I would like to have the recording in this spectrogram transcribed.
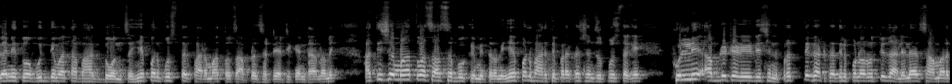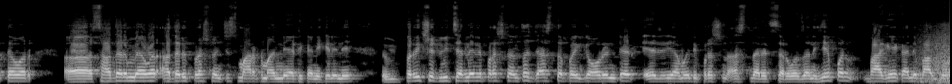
गणित व बुद्धिमत्ता भाग दोनचं. हे पण पुस्तक फार महत्वाचं आपल्यासाठी या ठिकाणी ठरणार नाही. अतिशय महत्वाचं असं बुक आहे मित्रांनो. हे पण भारतीय प्रकाशनचं पुस्तक आहे. फुल्ली अपडेटेड एडिशन प्रत्येक घटकातील पुनरावृत्ती झालेल्या सामर्थ्यावर साधर्म्यावर आधारित प्रश्नांची स्मार्ट मान्य या ठिकाणी केलेली आहे. परीक्षेत विचारलेल्या प्रश्नांचा जास्त पैकी ओरिएंटेड यामध्ये प्रश्न असणार आहेत सर्वजण. हे पण भाग एक आणि भाग दोन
